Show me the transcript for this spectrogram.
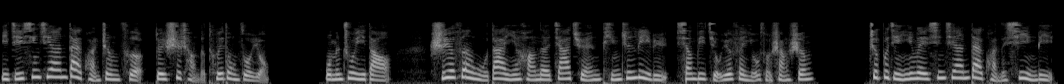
以及新青安贷款政策对市场的推动作用。我们注意到，十月份五大银行的加权平均利率相比九月份有所上升。这不仅因为新签安贷款的吸引力，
